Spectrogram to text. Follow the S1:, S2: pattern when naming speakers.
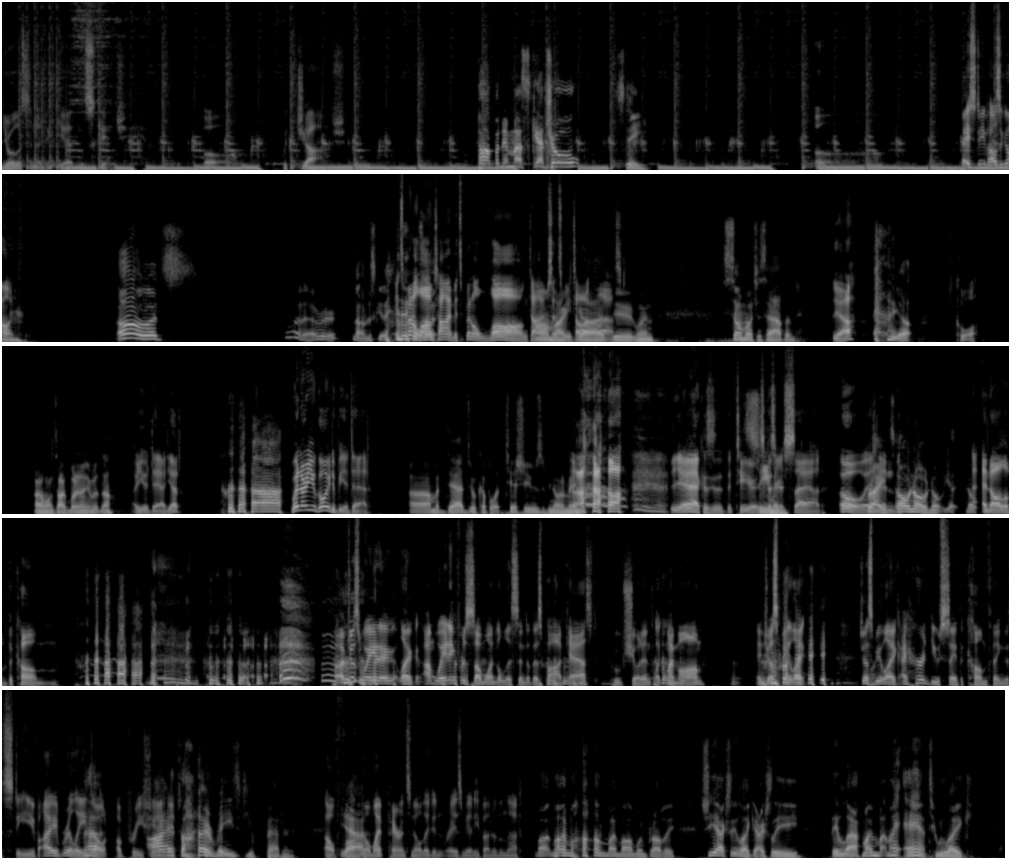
S1: You're listening to Getting Sketchy. Oh, with Josh.
S2: Popping in my sketch hole. Steve.
S1: Oh. Hey, Steve, how's it going?
S2: Oh, it's whatever. No, I'm just kidding.
S1: It's been a long time. It's been a long time
S2: oh
S1: since we talked
S2: God,
S1: last.
S2: dude. When so much has happened.
S1: Yeah?
S2: yeah.
S1: Cool.
S2: I don't want to talk about any of it though.
S1: Are you a dad yet?
S2: uh,
S1: When are you going to be a dad?
S2: I'm a dad to a couple of tissues, if you know what I mean.
S1: yeah, because the tears, because you're sad. Oh, and,
S2: right.
S1: And, the-
S2: oh no, no, yeah, no.
S1: and all of the cum. I'm just waiting. Like, I'm waiting for someone to listen to this podcast who shouldn't, like my mom, and just be like, just be like, I heard you say the cum thing to Steve. I really
S2: That-
S1: don't appreciate
S2: I
S1: it.
S2: I thought I raised you better.
S1: Oh fuck
S2: yeah.
S1: no, my parents know they didn't raise me any better than that.
S2: My my mom my mom would probably she actually like actually they laugh my my aunt who like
